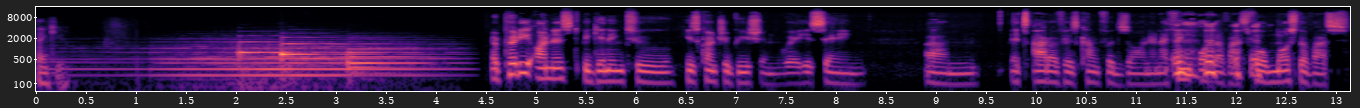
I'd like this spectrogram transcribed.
Thank you. A pretty honest beginning to his contribution, where he's saying um, it's out of his comfort zone. And I think all of us, for most of us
